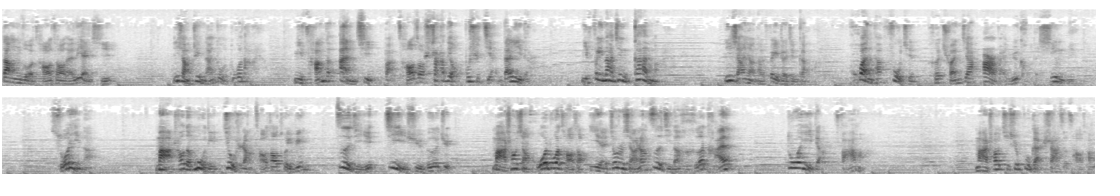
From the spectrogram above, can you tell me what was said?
当做曹操来练习。你想这难度多大呀？你藏个暗器把曹操杀掉，不是简单一点？你费那劲干嘛呀？你想想他费这劲干嘛？换他父亲和全家二百余口的性命。所以呢，马超的目的就是让曹操退兵，自己继续割据。马超想活捉曹操，也就是想让自己的和谈多一点砝码。马超其实不敢杀死曹操，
